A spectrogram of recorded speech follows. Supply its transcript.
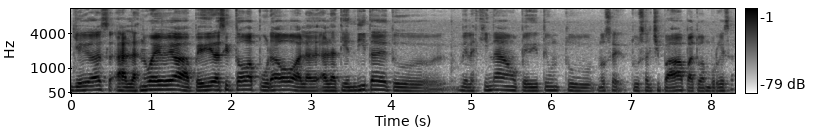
Llegas a las 9 a pedir así todo apurado a la, a la tiendita de tu de la esquina o pedirte un tu no sé, tu salchipapa, tu hamburguesa.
